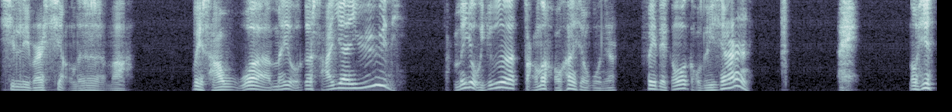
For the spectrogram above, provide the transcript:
心里边想的是什么？为啥我没有个啥艳遇呢？咋没有一个长得好看小姑娘，非得跟我搞对象呢？哎，闹心！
